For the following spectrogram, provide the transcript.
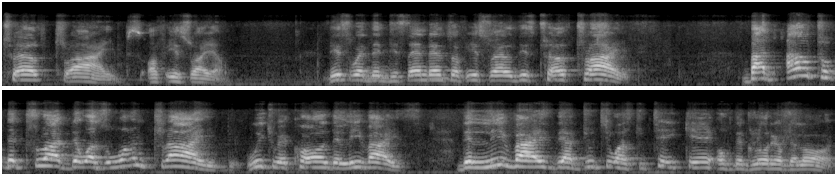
12 tribes of Israel. These were the descendants of Israel, these 12 tribes. But out of the tribe, there was one tribe which were called the Levites. The Levites, their duty was to take care of the glory of the Lord.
